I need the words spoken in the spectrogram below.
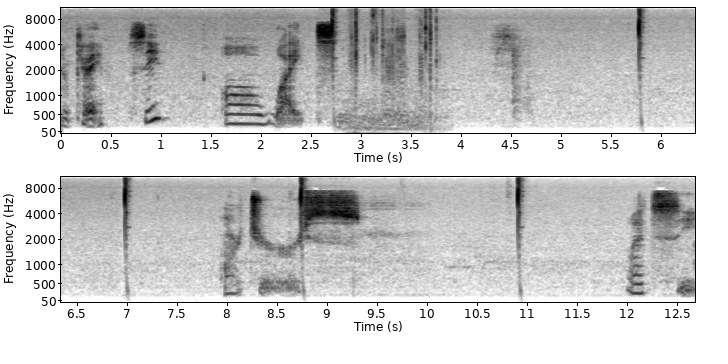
Okay, see? All white. Archers. Let's see.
